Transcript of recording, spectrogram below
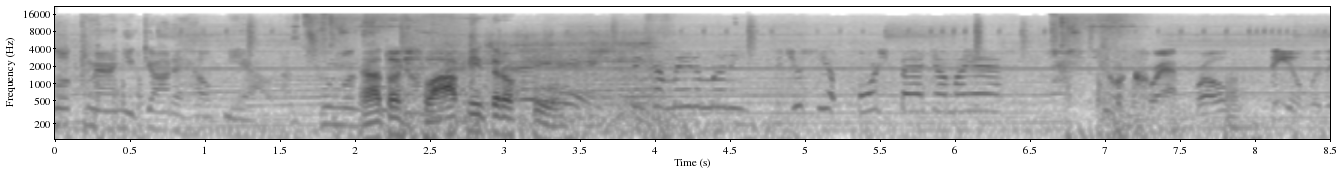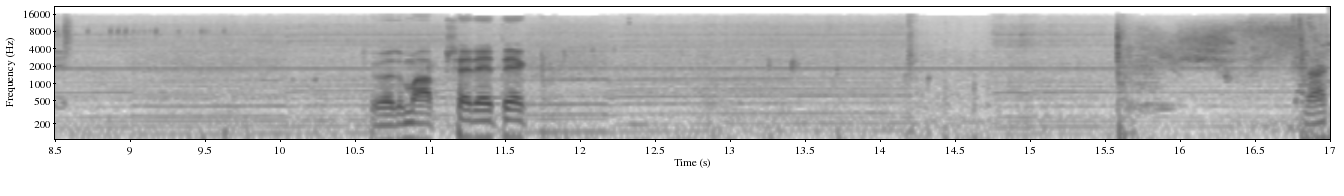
Look, man, you gotta help me out. I'm two months Já to šlápni trochu. Hey, you think I made of money? Did you see a Porsche badge on my ass? You're crap, bro. Deal with it. Tyjo, to má předjet Tak.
